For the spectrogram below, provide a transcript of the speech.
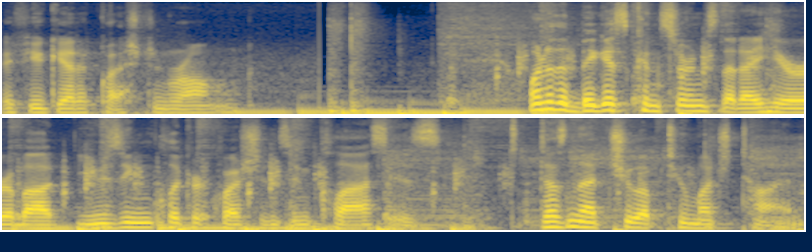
if you get a question wrong. One of the biggest concerns that I hear about using clicker questions in class is, doesn't that chew up too much time?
